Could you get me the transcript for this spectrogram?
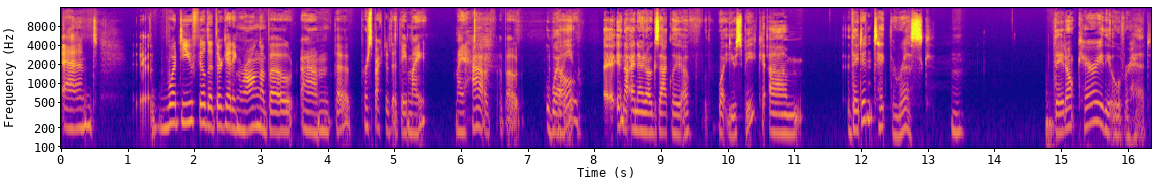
and what do you feel that they're getting wrong about um, the perspective that they might might have about well, you? and, I- and I know exactly of what you speak. Um, they didn't take the risk. They don't carry the overhead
